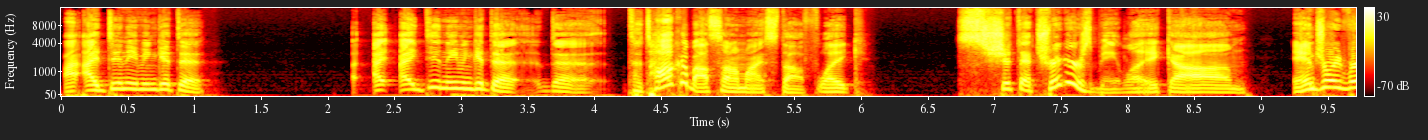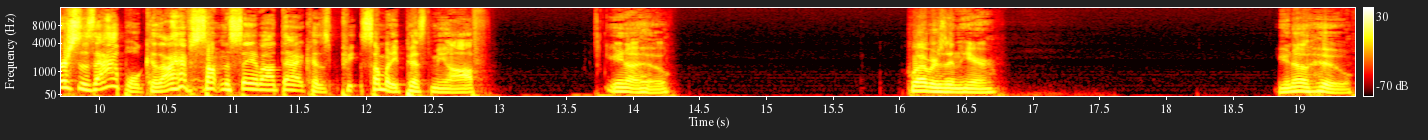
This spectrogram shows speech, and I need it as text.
I, I didn't even get to I, I didn't even get to, to to talk about some of my stuff. Like shit that triggers me. Like um Android versus Apple, because I have something to say about that because p- somebody pissed me off. You know who. Whoever's in here. You know who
